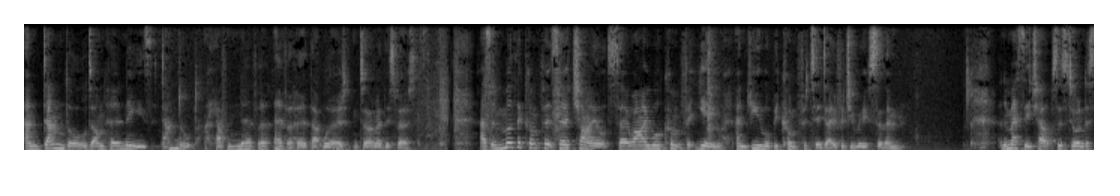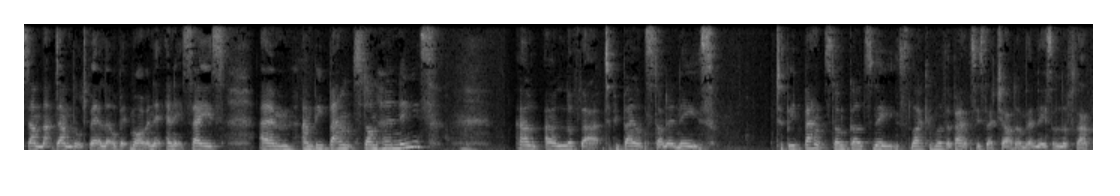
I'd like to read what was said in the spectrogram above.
and dandled on her knees. Dandled, I have never ever heard that word until I read this verse. As a mother comforts her child, so I will comfort you, and you will be comforted over Jerusalem. The message helps us to understand that dandled bit a little bit more, and it, and it says, um, and be bounced on her knees. I, I love that, to be bounced on her knees. To be bounced on God's knees like a mother bounces their child on their knees. I love that.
